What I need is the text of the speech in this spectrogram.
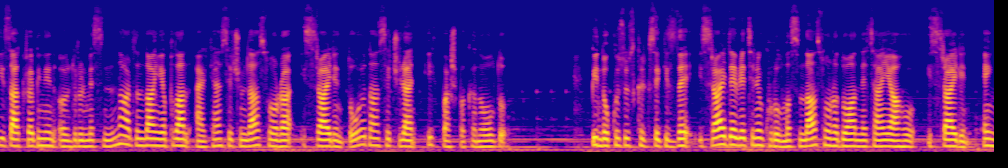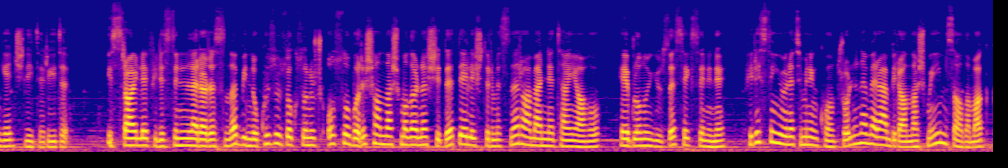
Yitzhak Rabin'in öldürülmesinin ardından yapılan erken seçimden sonra İsrail'in doğrudan seçilen ilk başbakanı oldu. 1948'de İsrail Devleti'nin kurulmasından sonra doğan Netanyahu, İsrail'in en genç lideriydi. İsrail ile Filistinliler arasında 1993 Oslo Barış Anlaşmalarına şiddetle eleştirmesine rağmen Netanyahu, Hebron'un %80'ini Filistin yönetiminin kontrolüne veren bir anlaşmayı imzalamak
